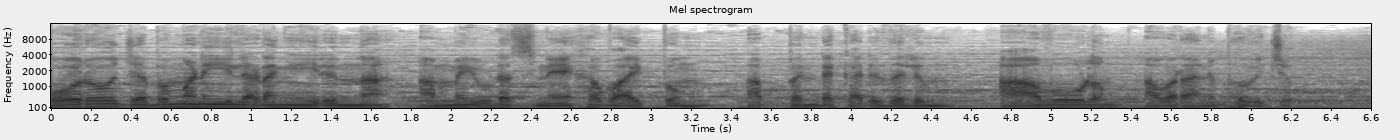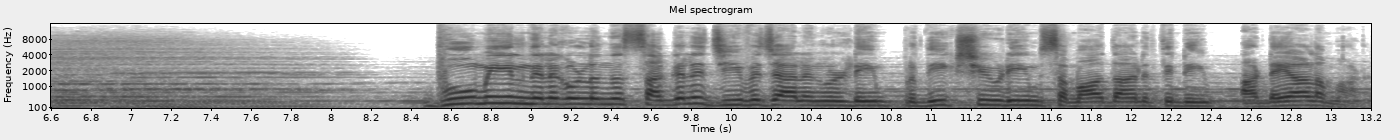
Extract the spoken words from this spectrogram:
ഓരോ ജപമണിയിൽ അടങ്ങിയിരുന്ന അമ്മയുടെ സ്നേഹവായ്പും അപ്പന്റെ കരുതലും ആവോളം അവർ അനുഭവിച്ചു. ഭൂമിയിൽ നിലകൊള്ളുന്ന സകല ജീവജാലങ്ങളുടെയും പ്രതീക്ഷയുടെയും സമാധാനത്തിന്റെയും അടയാളമാണ്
